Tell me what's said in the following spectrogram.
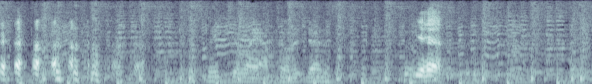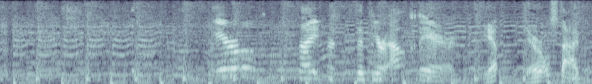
Just makes you laugh, don't it, Dennis? Yeah. Daryl Stivers, if you're out there. Yep, Daryl Stiver.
